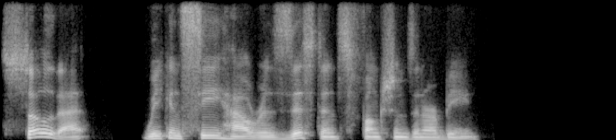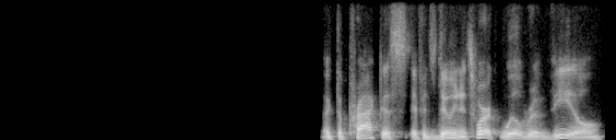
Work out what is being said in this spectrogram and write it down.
so that we can see how resistance functions in our being. Like the practice, if it's doing its work, will reveal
